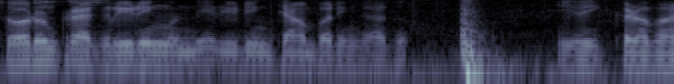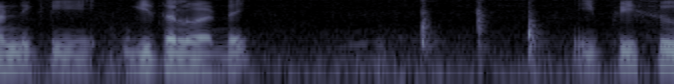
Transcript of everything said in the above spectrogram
Showroom track reading ఉంది. రీడింగ్ ట్యాంపరింగ్ కాదు. ఇవి ఇక్కడ బండికి గీతలు పడ్డాయి. ఈ పీసు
